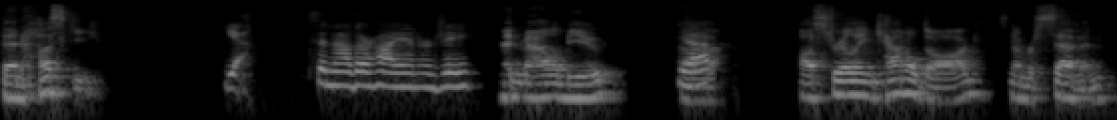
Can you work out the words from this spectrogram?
Then Husky, Yeah. It's another high energy. then Malinois. Yeah. Uh, Australian Cattle Dog is number seven.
